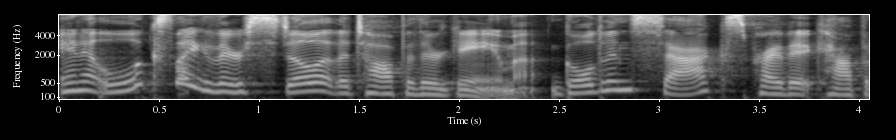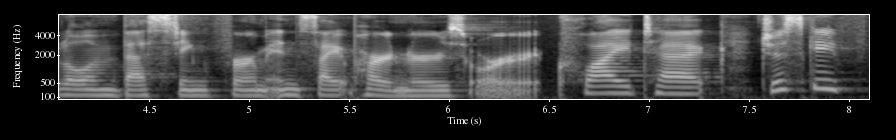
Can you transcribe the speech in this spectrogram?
and it looks like they're still at the top of their game. Goldman Sachs private capital investing firm Insight Partners, or Clytech, just gave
